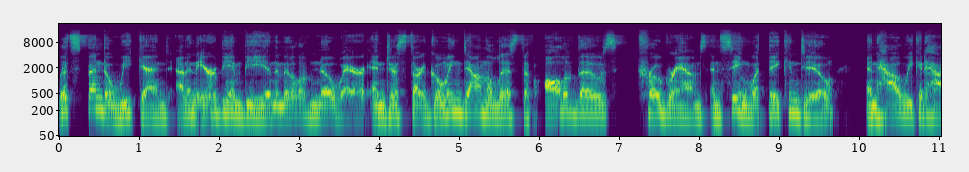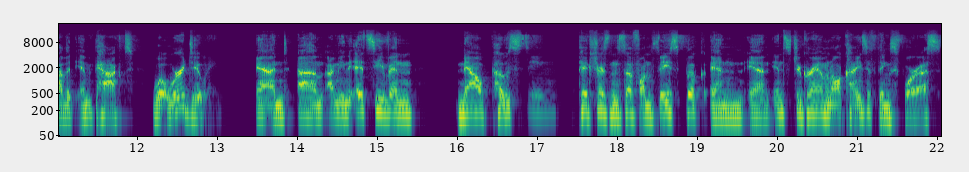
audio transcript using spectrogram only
let's spend a weekend at an Airbnb in the middle of nowhere and just start going down the list of all of those programs and seeing what they can do and how we could have it impact what we're doing. And um, I mean, it's even now posting pictures and stuff on Facebook and, and Instagram and all kinds of things for us.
